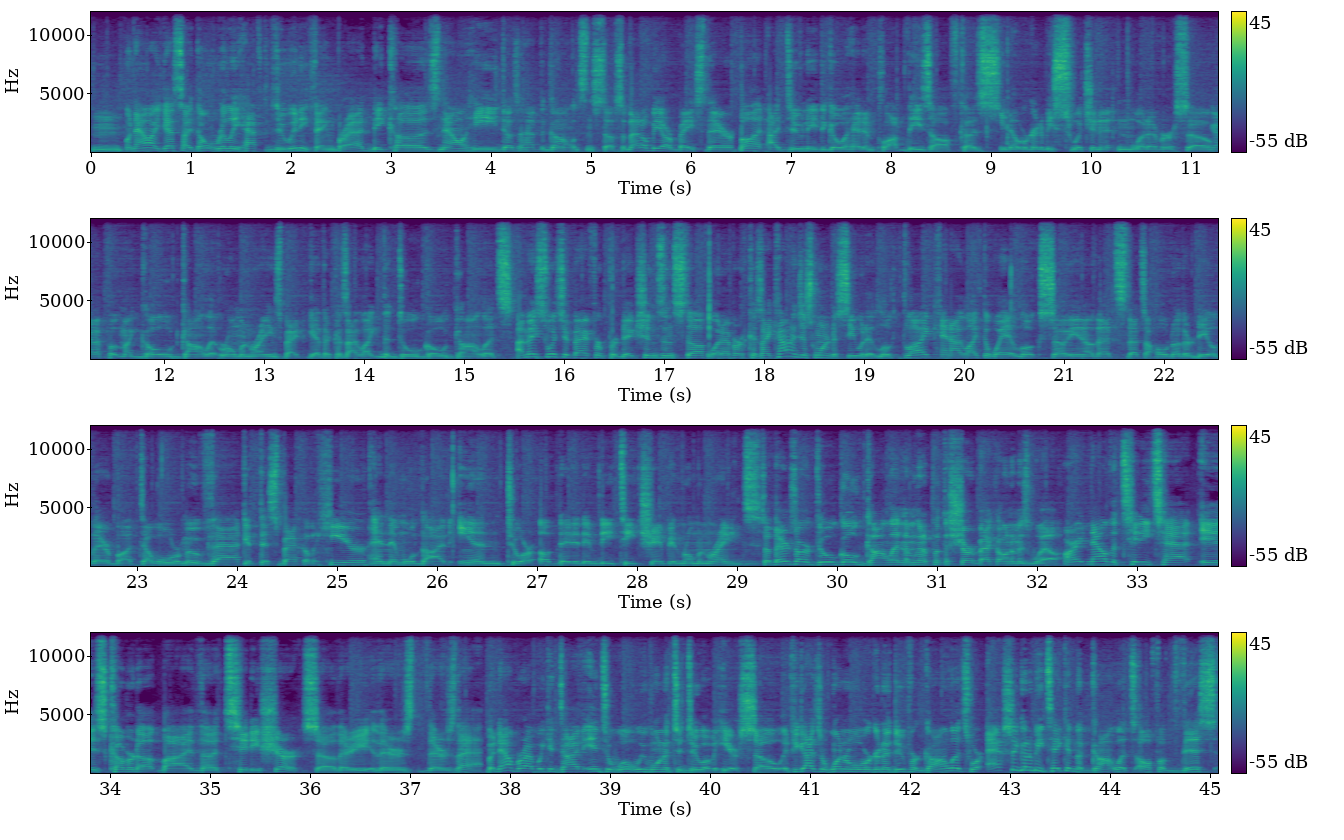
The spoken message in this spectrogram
Hmm. Well, now I guess I don't really have to do anything, Brad, because now he doesn't have the gauntlets and stuff. So that'll be our base there, but I do need to go ahead and plop these off because, you know, we're going to be switching it and whatever. So I got to put my gold gauntlet Roman Reigns back together because I like the dual gold gauntlets. I may switch it back for predictions and stuff, whatever, because I kind of just wanted to see what it looked like. And I like the way it looks, so, you know, that's that's a whole nother deal there, but uh, we'll remove that, get this back over here, and then we'll dive into our updated MDT champion Roman Reigns. So there's our dual gold gauntlet, and I'm going to put the shirt back on him as well. All right, now the titty tat is covered up by the titty shirt, so there, there's, there's that. But now, Brad, we can dive into what we wanted to do over here. So if you guys are wondering what we're going to do for gauntlets, we're actually going to be taking the gauntlets off of this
